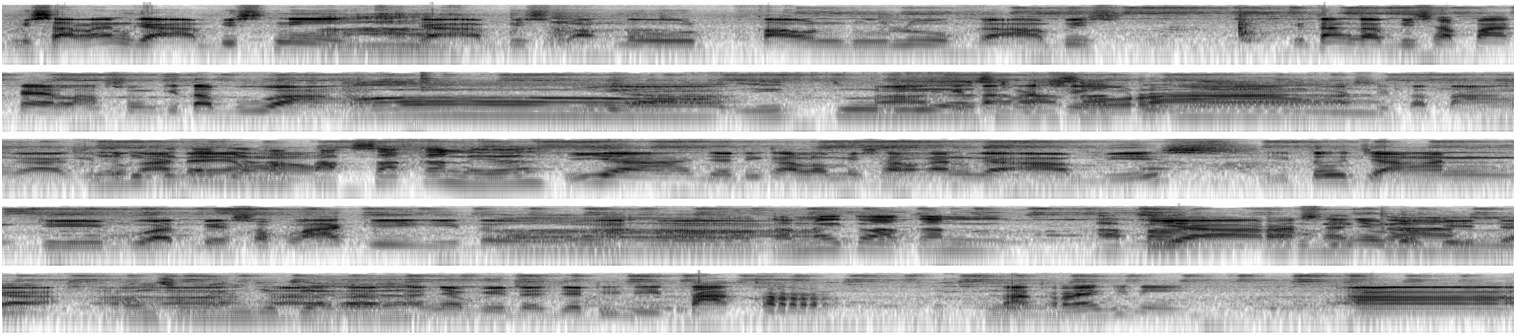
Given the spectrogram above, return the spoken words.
Misalkan nggak habis nih, Ah. nggak habis waktu tahun dulu nggak habis, kita nggak bisa pakai, langsung kita buang. oh Iya. itu Nah, dia kita salah kasih satunya orang, kasih tetangga gitu. jadi Ada kita yang jangan mau. paksakan ya Iya, jadi kalau misalkan nggak habis, itu jangan dibuat besok lagi gitu. Oh, Nah, karena itu akan apa Iya, rasanya udah beda. konsumen Ah, juga ah, ya Rasanya beda. Jadi ditaker. Betul. Takernya gini. ah,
